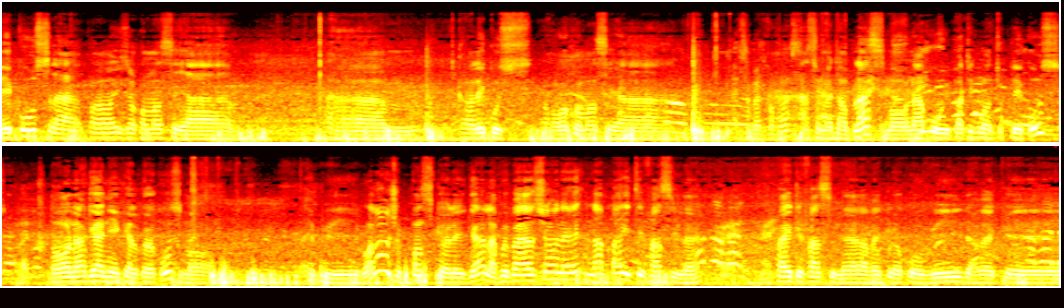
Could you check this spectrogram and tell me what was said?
les courses, là, quand ils ont commencé à, quand les courses ont recommencé à, à se mettre en place on a couru pratiquement toutes les courses. On a gagné quelques courses. Et puis voilà, je pense que les gars, la préparation n'a pas été facile. Hein. Pas été facile hein, avec le Covid, avec euh,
